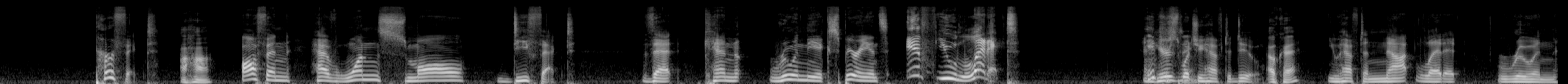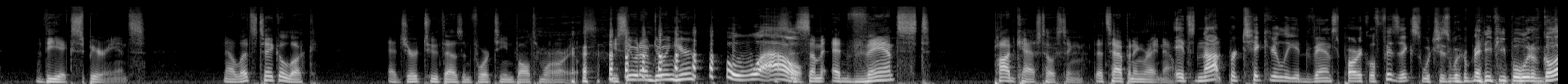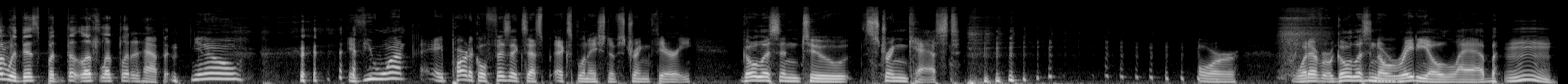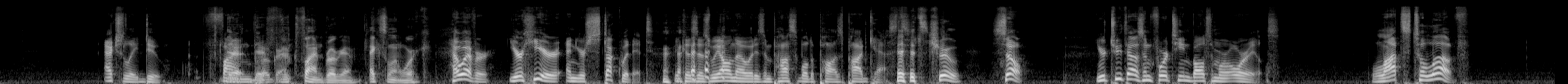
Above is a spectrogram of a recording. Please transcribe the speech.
perfect Uh-huh. often have one small defect that can ruin the experience if you let it. And here's what you have to do Okay. you have to not let it ruin the experience. Now let's take a look at your 2014 Baltimore Orioles. you see what I'm doing here? Oh, wow. This is some advanced podcast hosting that's happening right now. it's not particularly advanced particle physics, which is where many people would have gone with this, but th- let's let let it happen. You know, if you want a particle physics es- explanation of string theory, go listen to Stringcast or whatever. Go listen to Radio Lab. Mm. Actually, do. Fine They're- they're program. f- fine program. Excellent work. However, you're here and you're stuck with it because, as we all know, it is impossible to pause podcasts. it's true. So, your 2014 Baltimore Orioles. Lots to love.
